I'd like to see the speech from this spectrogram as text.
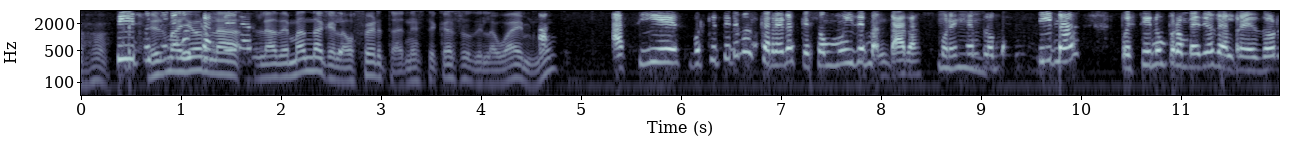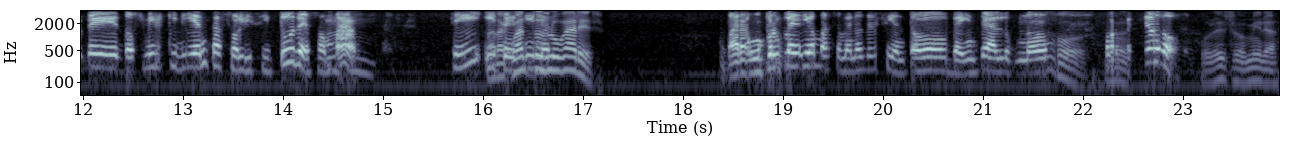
Ajá. Sí, pues es mayor la, la demanda que la oferta, en este caso de la UAM, ¿no? Así es, porque tenemos carreras que son muy demandadas. Por ejemplo, medicina, pues tiene un promedio de alrededor de 2.500 solicitudes o más. ¿Sí? Y ¿Para y cuántos nos- lugares? Para un promedio más o menos de 120 alumnos Joder, por madre. periodo. Por eso, mira.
